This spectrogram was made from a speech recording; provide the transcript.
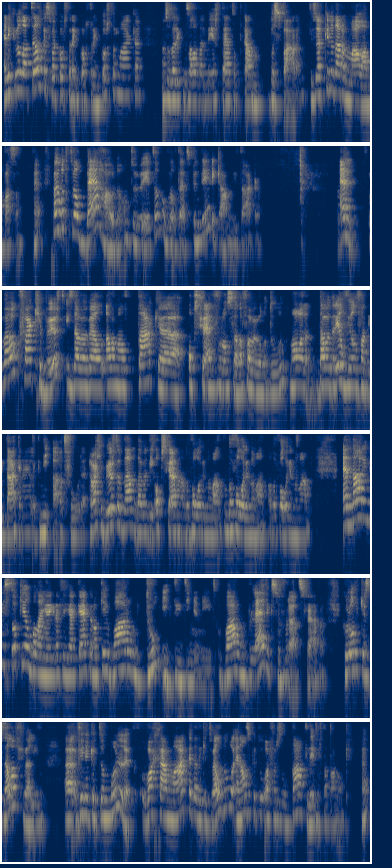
En ik wil dat telkens wat korter en korter en korter maken zodat ik mezelf daar meer tijd op kan besparen. Dus we kunnen daar een mouw aan passen. Hè? Maar je moet het wel bijhouden om te weten hoeveel tijd spendeer ik aan die taken. En wat ook vaak gebeurt, is dat we wel allemaal taken opschrijven voor onszelf, wat we willen doen, maar dat we er heel veel van die taken eigenlijk niet uitvoeren. En wat gebeurt er dan? Dat we die opschuiven naar de volgende maand, naar de volgende maand, naar de volgende maand. En daarin is het ook heel belangrijk dat je gaat kijken, oké, waarom doe ik die dingen niet? Waarom blijf ik ze vooruitschuiven? Geloof ik er zelf wel in? Uh, vind ik het te moeilijk? Wat gaat maken dat ik het wel doe? En als ik het doe, wat resultaat levert dat dan op? Hè?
